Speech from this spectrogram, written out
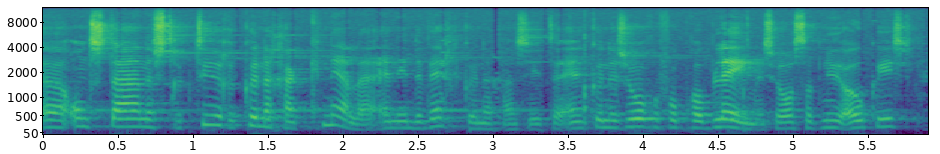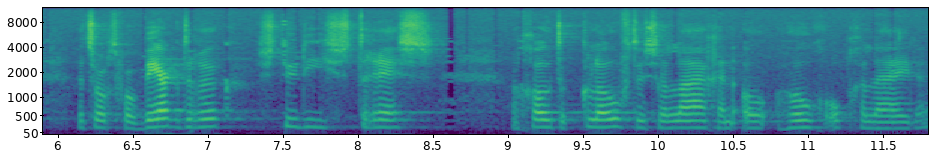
uh, ontstaande structuren kunnen gaan knellen en in de weg kunnen gaan zitten en kunnen zorgen voor problemen, zoals dat nu ook is. Het zorgt voor werkdruk, studie, stress, een grote kloof tussen laag en hoog opgeleide.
